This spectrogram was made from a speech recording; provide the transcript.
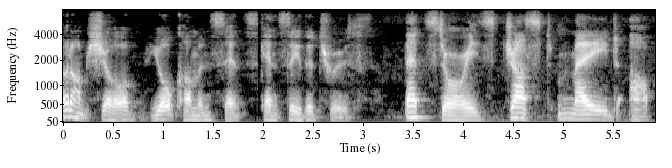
but I'm sure your common sense can see the truth. That story's just made up.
